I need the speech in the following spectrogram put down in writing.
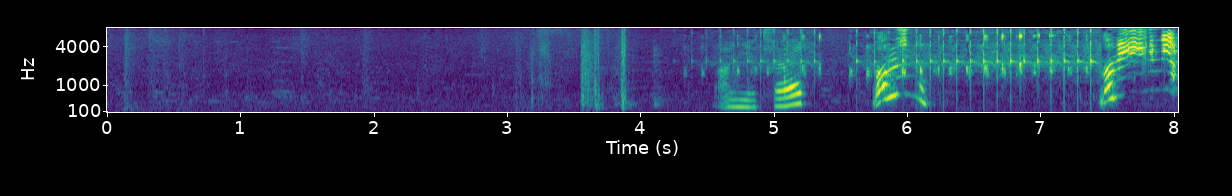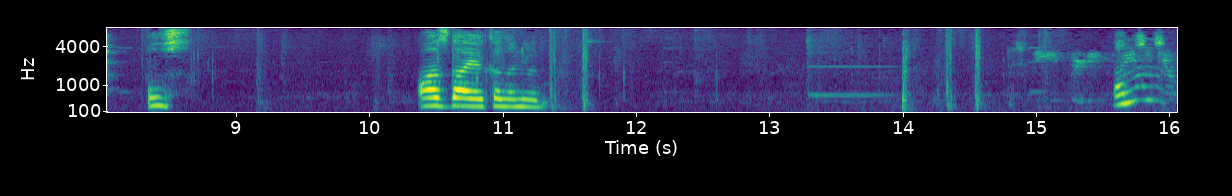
Lan yeter. Lan lan. Lan iyi. Az daha yakalanıyordum. Lan lan lan.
